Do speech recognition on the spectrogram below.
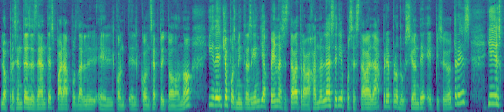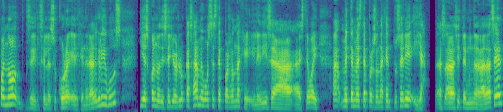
lo presentes desde antes para pues darle el, el, concepto y todo, ¿no? Y de hecho, pues mientras Genji apenas estaba trabajando en la serie, pues estaba la preproducción de episodio 3, y ahí es cuando se, les ocurre el general Gribus, y es cuando dice George Lucas, ah, me gusta este personaje, y le dice a, este güey, ah, méteme a este personaje en tu serie, y ya, ahora sí termina de hacer,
